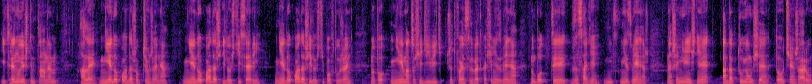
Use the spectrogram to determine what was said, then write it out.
i trenujesz tym planem, ale nie dokładasz obciążenia, nie dokładasz ilości serii, nie dokładasz ilości powtórzeń, no to nie ma co się dziwić, że Twoja sylwetka się nie zmienia, no bo Ty w zasadzie nic nie zmieniasz. Nasze mięśnie adaptują się do ciężaru,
